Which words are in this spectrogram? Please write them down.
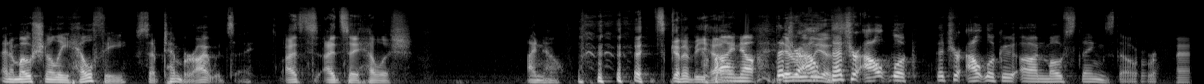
an emotionally healthy September, I would say. I'd I'd say hellish. I know. it's gonna be hell. I know. That's It your really out, that's your outlook. That's your outlook uh, on most things, though. Right?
